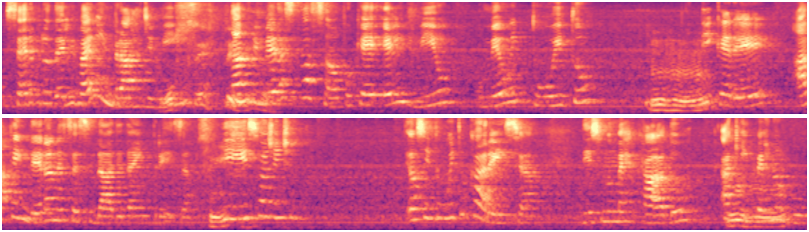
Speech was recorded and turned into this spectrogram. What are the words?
o cérebro dele vai lembrar de mim na primeira situação, porque ele viu o meu intuito uhum. de querer atender a necessidade da empresa. Sim. E isso a gente, eu sinto muito carência disso no mercado aqui uhum. em Pernambuco.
